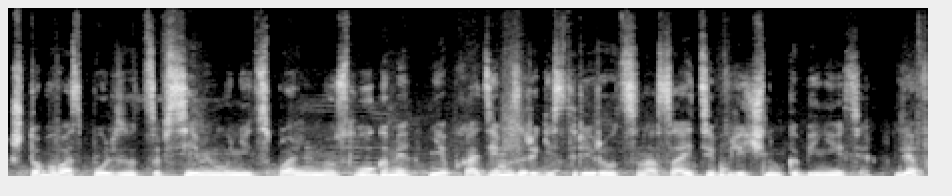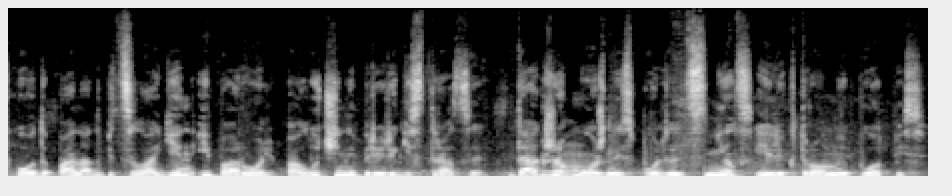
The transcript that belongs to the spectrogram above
Чтобы воспользоваться всеми муниципальными услугами, необходимо зарегистрироваться на сайте в личном кабинете. Для входа понадобится логин и пароль, полученный при регистрации. Также можно использовать СНИЛС и электронную подпись.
